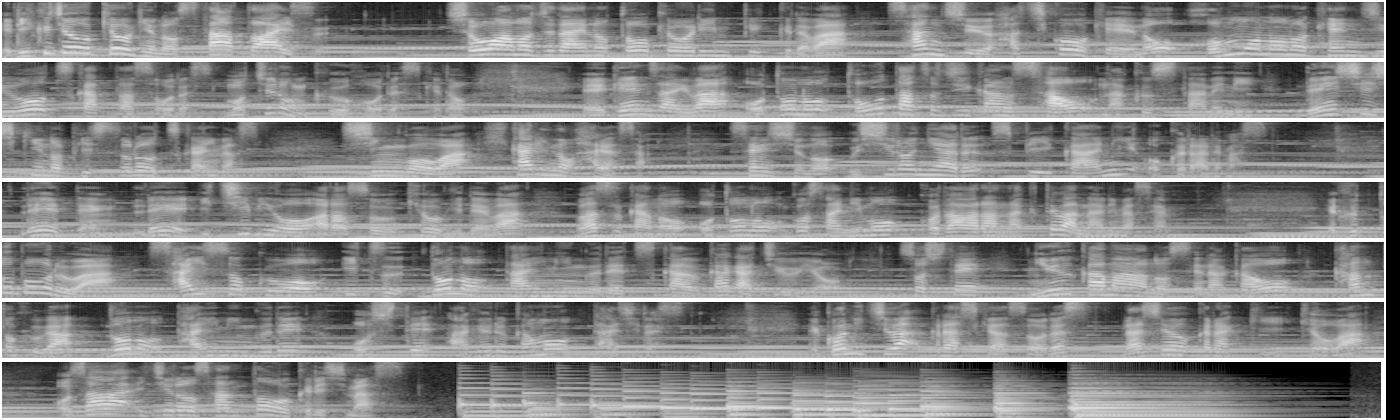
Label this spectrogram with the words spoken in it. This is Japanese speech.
陸上競技のスタート合図。昭和の時代の東京オリンピックでは38口径の本物の拳銃を使ったそうです。もちろん空砲ですけど。現在は音の到達時間差をなくすために電子式のピストルを使います。信号は光の速さ。選手の後ろにあるスピーカーに送られます。0.01秒を争う競技ではわずかの音の誤差にもこだわらなくてはなりません。フットボールは最速をいつどのタイミングで使うかが重要。そしてニューカマーの背中を監督がどのタイミングで押してあげるかも大事です。こんにちは倉敷康夫です。ラジオクラッキー今日は小沢一郎さんとお送りします。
